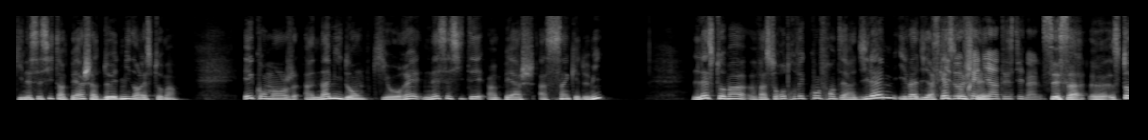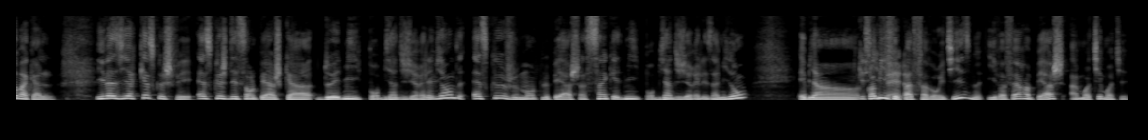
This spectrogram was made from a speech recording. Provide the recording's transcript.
qui nécessite un pH à 2,5 dans l'estomac, et qu'on mange un amidon qui aurait nécessité un pH à 5,5, l'estomac va se retrouver confronté à un dilemme. Il va dire qu'est-ce que je fais? intestinale. C'est ça, euh, stomacal. Il va se dire qu'est-ce que je fais? Est-ce que je descends le pH qu'à 2,5 pour bien digérer les viandes? Est-ce que je monte le pH à 5,5 pour bien digérer les amidons? Eh bien, comme il ne fait, fait pas de favoritisme, il va faire un pH à moitié-moitié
